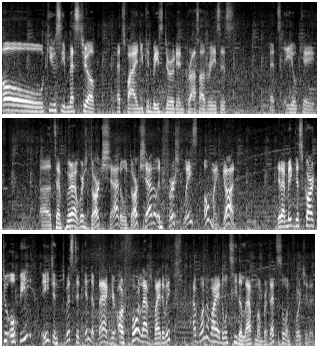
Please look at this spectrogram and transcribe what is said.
Oh, QC messed you up. That's fine. You can race dirty and Crossout races. That's a-okay. Uh, Tempura, where's Dark Shadow? Dark Shadow in first place? Oh my god. Did I make this car too OP? Agent Twisted in the bag. There are four laps, by the way. I wonder why I don't see the lap number. That's so unfortunate.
